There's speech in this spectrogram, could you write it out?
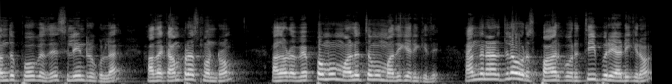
வந்து போகுது சிலிண்டருக்குள்ளே அதை கம்ப்ரஸ் பண்ணுறோம் அதோட வெப்பமும் அழுத்தமும் அதிகரிக்குது. அந்த நேரத்தில் ஒரு ஸ்பார்க் ஒரு தீப்பொறி அடிக்கிறோம்.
